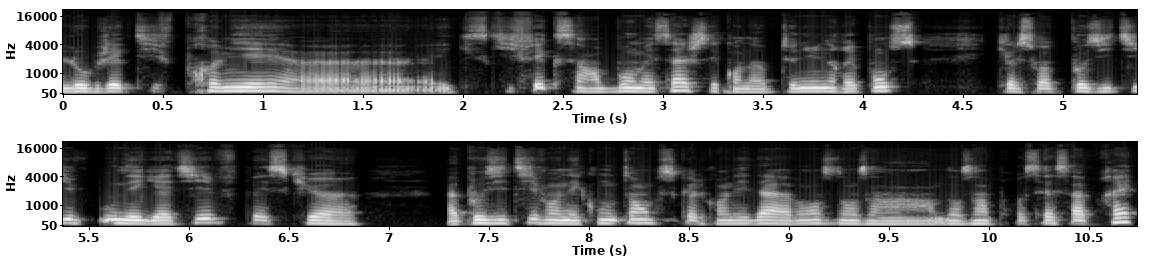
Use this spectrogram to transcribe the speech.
l'objectif premier et ce qui fait que c'est un bon message, c'est qu'on a obtenu une réponse, qu'elle soit positive ou négative, parce que positive, on est content parce que le candidat avance dans un dans un process après,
